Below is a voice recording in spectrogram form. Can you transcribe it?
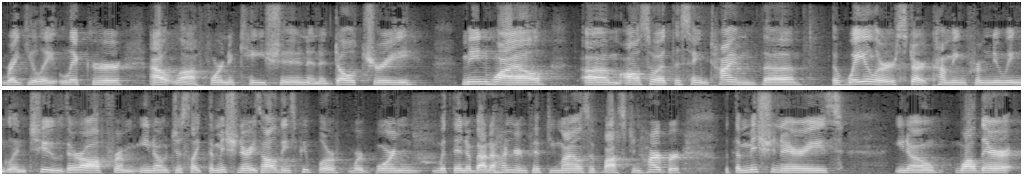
regulate liquor, outlaw fornication and adultery. Meanwhile, um, also at the same time, the the whalers start coming from New England too. They're all from you know just like the missionaries. All these people are, were born within about 150 miles of Boston Harbor, but the missionaries you know, while they're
